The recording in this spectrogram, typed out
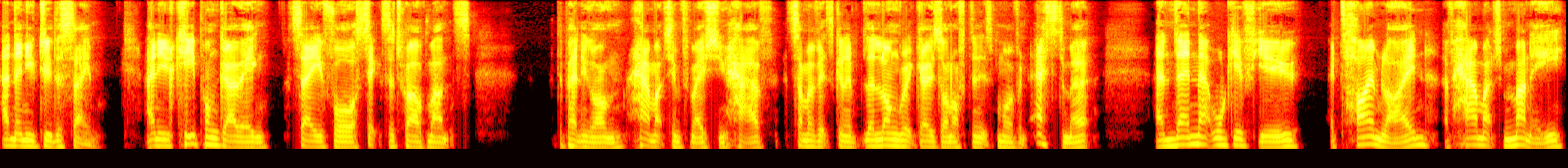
And then you do the same. And you keep on going, say, for six to 12 months, depending on how much information you have. Some of it's going to, the longer it goes on, often it's more of an estimate. And then that will give you a timeline of how much money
